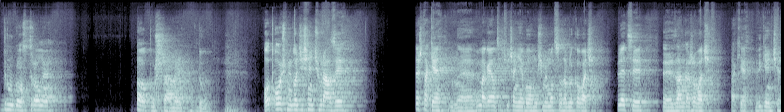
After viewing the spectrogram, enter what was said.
drugą stronę, opuszczamy w dół. Od 8 do 10 razy. Też takie e, wymagające ćwiczenie, bo musimy mocno zablokować plecy, e, zaangażować takie wygięcie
